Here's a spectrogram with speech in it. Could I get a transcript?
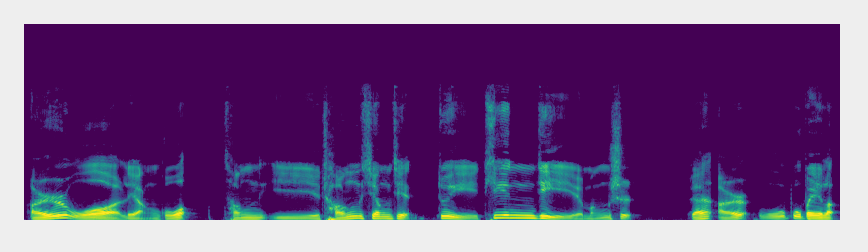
而我两国曾以诚相见。对天地盟誓，然而吾不背了，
